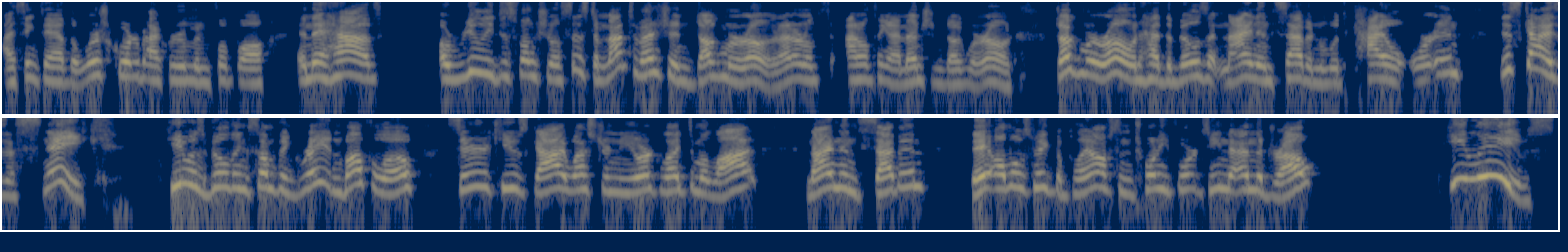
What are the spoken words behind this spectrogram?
I think they have the worst quarterback room in football, and they have a really dysfunctional system. Not to mention Doug Marrone. I don't know. I don't think I mentioned Doug Marrone. Doug Marrone had the Bills at nine and seven with Kyle Orton. This guy's a snake. He was building something great in Buffalo. Syracuse guy, Western New York liked him a lot. Nine and seven. They almost make the playoffs in 2014 to end the drought. He leaves.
